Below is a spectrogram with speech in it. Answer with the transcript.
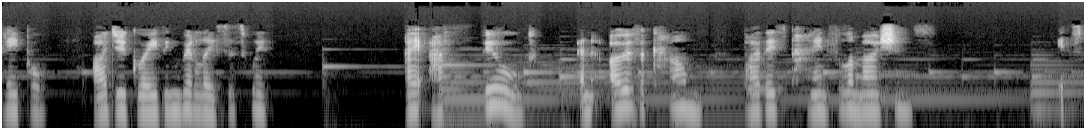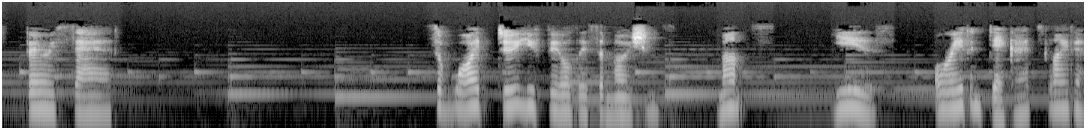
people I do grieving releases with. They are filled and overcome by these painful emotions. It's very sad. So, why do you feel these emotions months, years, or even decades later.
